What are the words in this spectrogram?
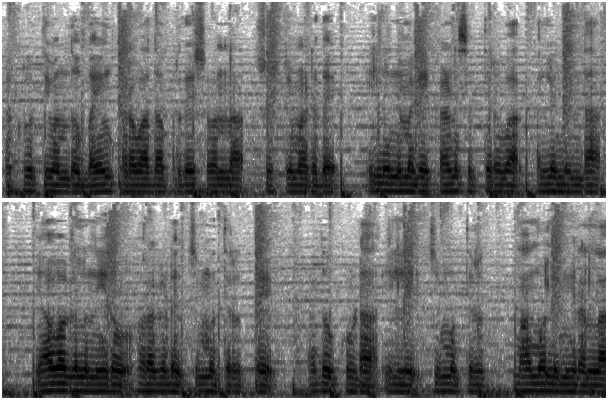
ಪ್ರಕೃತಿ ಒಂದು ಭಯಂಕರವಾದ ಪ್ರದೇಶವನ್ನು ಸೃಷ್ಟಿ ಮಾಡಿದೆ. ಇಲ್ಲಿ ನಿಮಗೆ ಕಾಣಿಸುತ್ತಿರುವ ಕಲ್ಲಿನಿಂದ ಯಾವಾಗಲೂ ನೀರು ಹೊರಗಡೆ ಚಿಮ್ಮುತ್ತಿರುತ್ತೆ. ಅದು ಕೂಡ ಇಲ್ಲಿ ಚಿಮ್ಮುತ್ತಿರು, ಮಾಮೂಲಿ ನೀರಲ್ಲ,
